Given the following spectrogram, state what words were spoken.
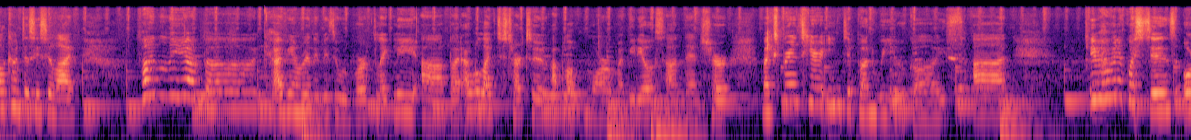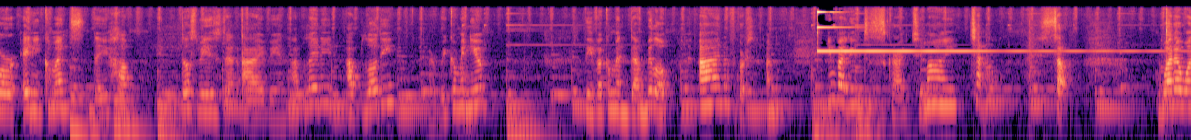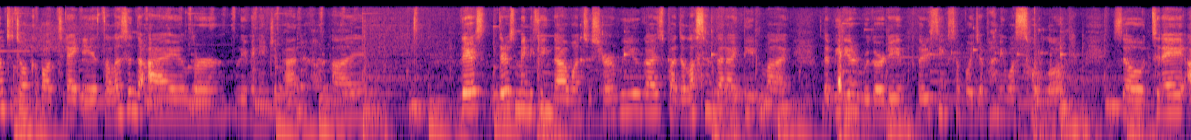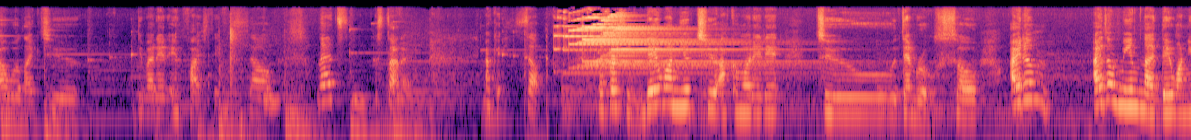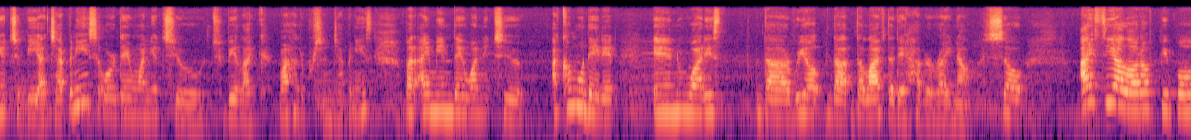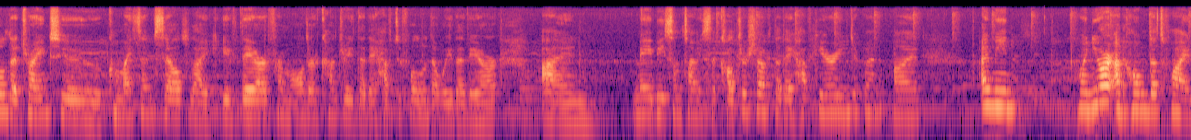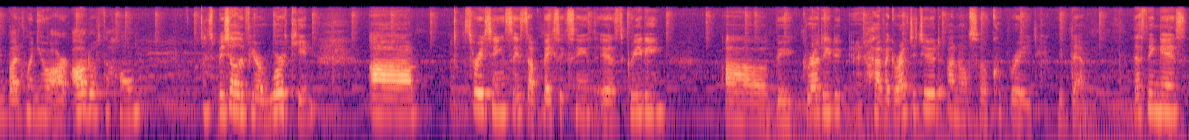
welcome to CeCe Life. Finally, I'm back. I've been really busy with work lately, uh, but I would like to start to upload more of my videos and then share my experience here in Japan with you guys. And if you have any questions or any comments that you have in those videos that I've been uploading, uploading, I recommend you leave a comment down below. And of course, I'm inviting you to subscribe to my channel. So, what I want to talk about today is the lesson that I learned living in Japan. I, there's there's many things that I want to share with you guys, but the last time that I did my the video regarding 30 things about Japan it was so long. So today I would like to divide it in five things. So let's start it. Okay, so the first thing they want you to accommodate it to them rules. So I don't I don't mean that they want you to be a Japanese or they want you to, to be like 100% Japanese, but I mean they want you to accommodate it in what is the real, the, the life that they have it right now. So I see a lot of people that trying to combine themselves like if they are from other countries that they have to follow the way that they are and maybe sometimes it's a culture shock that they have here in Japan and I mean when you are at home that's fine but when you are out of the home especially if you're working uh, three things is a basic thing is greeting uh, be gratitude have a gratitude and also cooperate with them. The thing is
